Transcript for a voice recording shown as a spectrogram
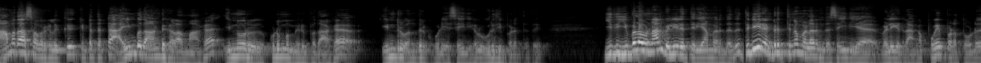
ராமதாஸ் அவர்களுக்கு கிட்டத்தட்ட ஐம்பது ஆண்டுகாலமாக இன்னொரு குடும்பம் இருப்பதாக இன்று வந்திருக்கக்கூடிய செய்திகள் உறுதிப்படுத்துது. இது இவ்வளவு நாள் வெளியில் தெரியாமல் இருந்தது. திடீரென்று தினமலர் இந்த செய்தியை வெளியிடுறாங்க. புகைப்படத்தோடு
